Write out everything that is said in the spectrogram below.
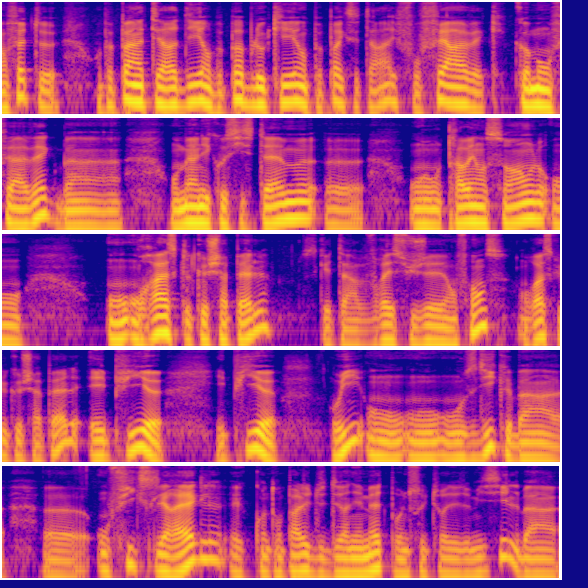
en fait, euh, on ne peut pas interdire, on ne peut pas bloquer, on ne peut pas, etc. Il faut faire avec. Comment on fait avec ben, On met un écosystème, euh, on travaille ensemble, on, rase quelques chapelles, ce qui est un vrai sujet en France. On rase quelques chapelles, et puis, euh, et puis oui, on, se dit que ben, on fixe les règles. Et quand on parlait du dernier mètre pour une structure des domiciles, ben,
